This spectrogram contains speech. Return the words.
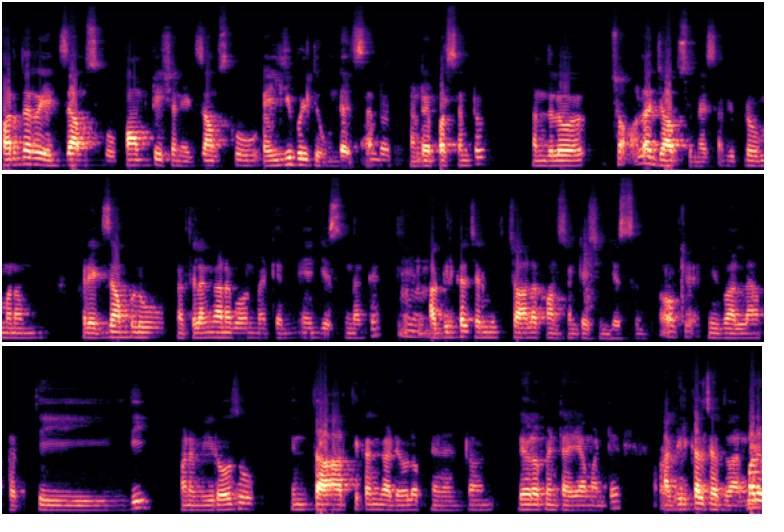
ఫర్దర్ ఎగ్జామ్స్కు కాంపిటీషన్ ఎగ్జామ్స్కు ఎలిజిబిలిటీ ఉండదు సార్. హండ్రెడ్ పర్సెంట్ అందులో చాలా జాబ్స్ ఉన్నాయి సార్. ఇప్పుడు మనం ఫర్ ఎగ్జాంపుల్ మన తెలంగాణ గవర్నమెంట్ ఏం- చేస్తుందంటే అగ్రికల్చర్ మీద చాలా కాన్సన్ట్రేషన్ చేస్తుంది. ఓకే. ఇవాళ ప్రతి ఇది మనం ఈ రోజు ఇంత ఆర్థికంగా డెవలప్మెంట్ డెవలప్మెంట్ అయ్యామంటే అగ్రికల్చర్ ద్వారా మరి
